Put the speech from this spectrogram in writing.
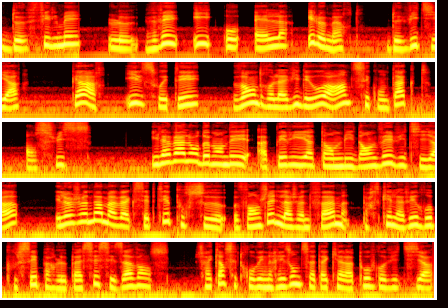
de filmer le VIOL et le meurtre de Vitia, car il souhaitait vendre la vidéo à un de ses contacts en Suisse. Il avait alors demandé à Periya Tambi d'enlever Vitia, et le jeune homme avait accepté pour se venger de la jeune femme parce qu'elle avait repoussé par le passé ses avances. Chacun s'est trouvé une raison de s'attaquer à la pauvre Vitia.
